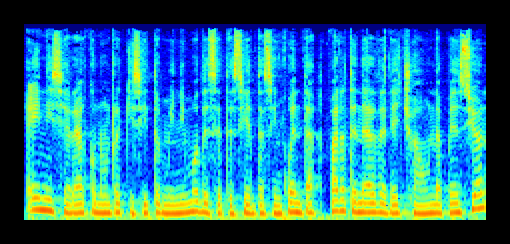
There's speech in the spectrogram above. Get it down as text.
e iniciará con un requisito mínimo de 750 para tener derecho a una pensión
